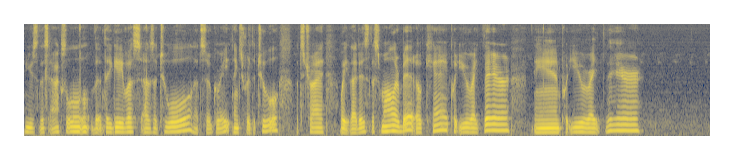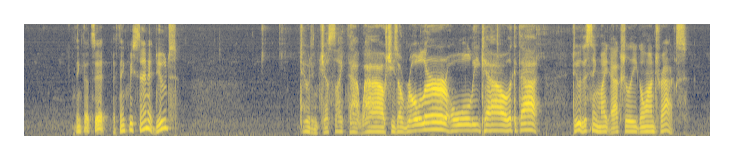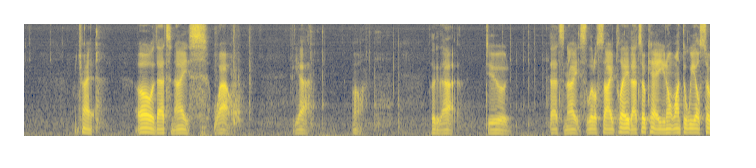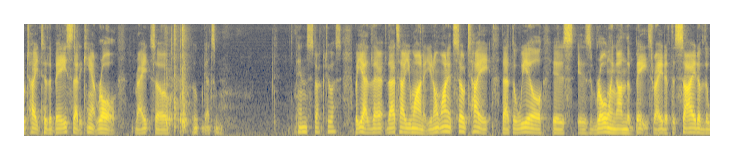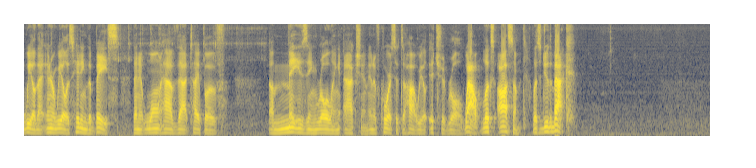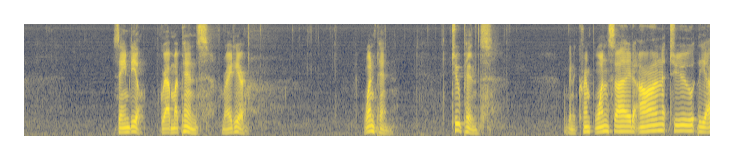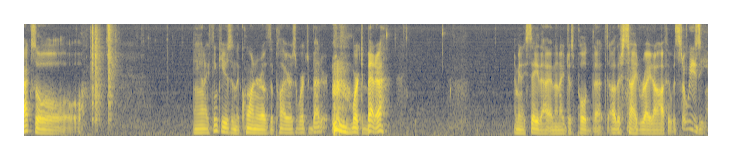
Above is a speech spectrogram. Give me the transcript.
Use this axle that they gave us as a tool. That's so great. Thanks for the tool. Let's try. Wait, that is the smaller bit. Okay, put you right there and put you right there. I think that's it. I think we sent it, dudes. Dude, and just like that, wow, she's a roller. Holy cow, look at that. Dude, this thing might actually go on tracks. Let me try it. Oh, that's nice. Wow. Yeah. Oh. Look at that. Dude, that's nice. A little side play, that's okay. You don't want the wheel so tight to the base that it can't roll, right? So, ooh, got some pins stuck to us. But yeah, there, that's how you want it. You don't want it so tight that the wheel is is rolling on the base, right? If the side of the wheel, that inner wheel is hitting the base, then it won't have that type of amazing rolling action. And of course, it's a Hot Wheel. It should roll. Wow, looks awesome. Let's do the back. Same deal. Grab my pins right here. One pin. Two pins. We're going to crimp one side on to the axle. And I think using the corner of the pliers worked better. worked better. I mean, I say that, and then I just pulled that other side right off. It was so easy.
